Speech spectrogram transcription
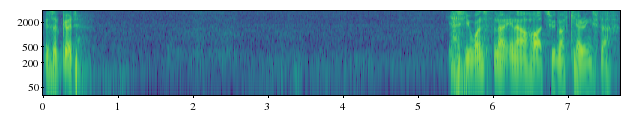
Is it good? Yes, He wants to know in our hearts we're not carrying stuff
